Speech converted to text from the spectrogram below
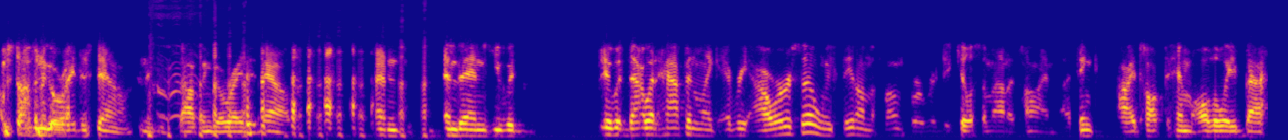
"I'm stopping to go write this down," and then he'd stop and go write it down. And and then he would. It would that would happen like every hour or so, and we stayed on the phone for a ridiculous amount of time. I think I talked to him all the way back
